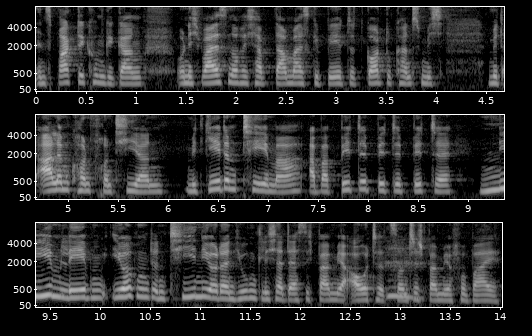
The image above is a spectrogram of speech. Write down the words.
ins Praktikum gegangen. Und ich weiß noch, ich habe damals gebetet, Gott, du kannst mich mit allem konfrontieren, mit jedem Thema, aber bitte, bitte, bitte nie im Leben irgendein Teenie oder ein Jugendlicher, der sich bei mir outet, sonst ist bei mir vorbei.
